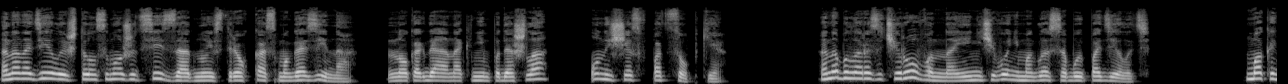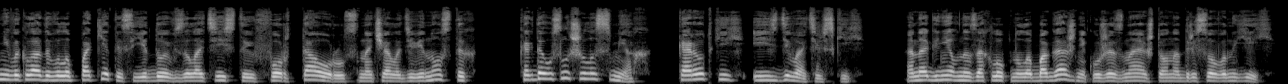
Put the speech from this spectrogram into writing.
Она надеялась, что он сможет сесть за одну из трех касс магазина, но когда она к ним подошла, он исчез в подсобке. Она была разочарована и ничего не могла с собой поделать. Макани выкладывала пакеты с едой в золотистый Форд Таурус начала 90-х, когда услышала смех, короткий и издевательский. Она гневно захлопнула багажник, уже зная, что он адресован ей.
